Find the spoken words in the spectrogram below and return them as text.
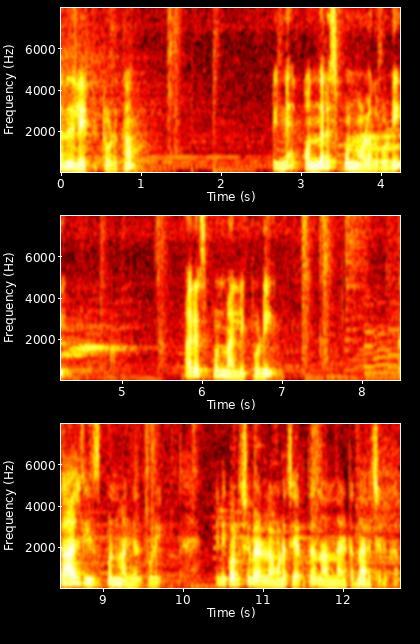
അതിലേക്ക് ഇട്ട് കൊടുക്കാം. പിന്നെ ഒന്നര സ്പൂൺ മുളക് പൊടി അര സ്പൂൺ മല്ലിപ്പൊടി കാൽ ടീസ്പൂൺ മഞ്ഞൾപ്പൊടി. ഇനി കുറച്ച് വെള്ളം കൂടെ ചേർത്ത് നന്നായിട്ടൊന്ന് അരച്ചെടുക്കാം.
